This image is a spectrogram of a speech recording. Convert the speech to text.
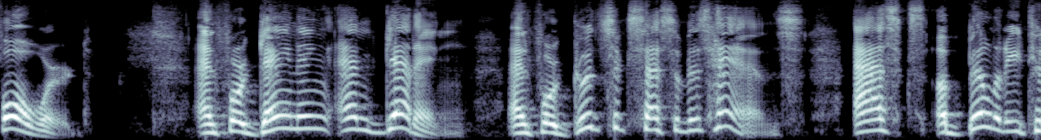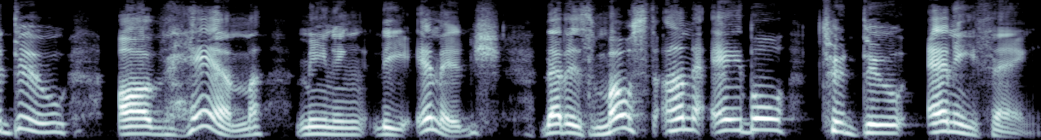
forward. And for gaining and getting, and for good success of his hands, asks ability to do of him, meaning the image, that is most unable to do anything.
